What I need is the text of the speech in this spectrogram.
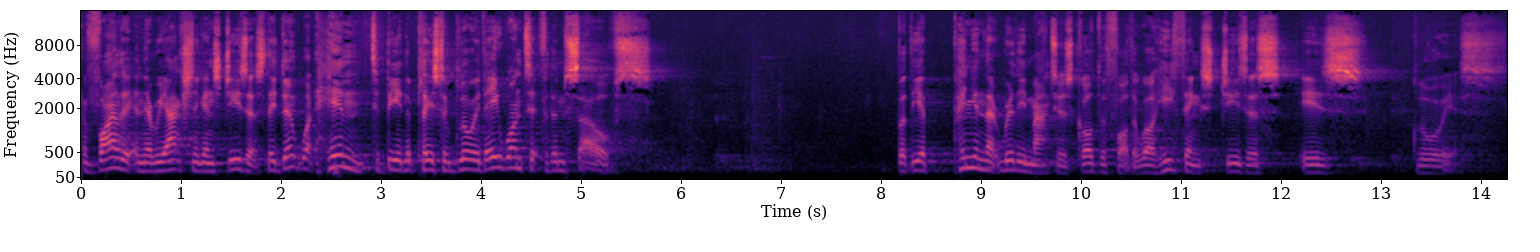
violent in their reaction against Jesus. They don't want him to be in the place of glory, they want it for themselves. But the opinion that really matters, God the Father, well, he thinks Jesus is glorious.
